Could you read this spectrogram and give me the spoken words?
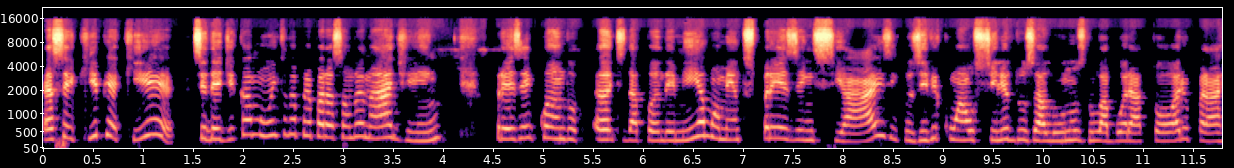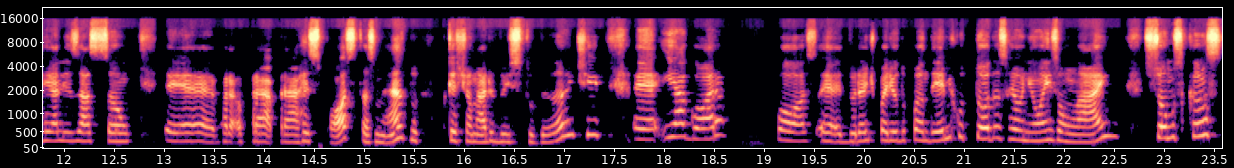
essa equipe aqui se dedica muito na preparação do ENAD, hein? Quando, antes da pandemia, momentos presenciais, inclusive com auxílio dos alunos no laboratório para a realização, é, para respostas né, do questionário do estudante, é, e agora pós, é, durante o período pandêmico, todas as reuniões online. Somos cans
